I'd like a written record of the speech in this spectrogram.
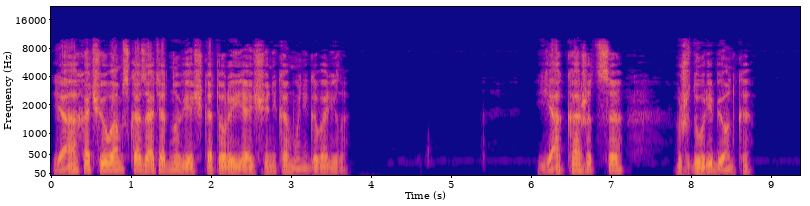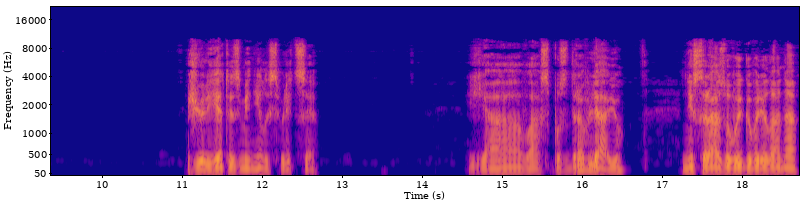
я хочу вам сказать одну вещь, которую я еще никому не говорила. Я, кажется, жду ребенка. Жюльет изменилась в лице. — Я вас поздравляю, — не сразу выговорила она.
